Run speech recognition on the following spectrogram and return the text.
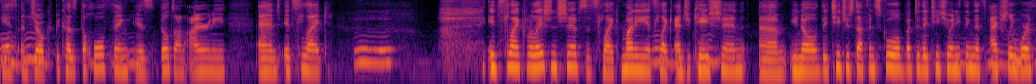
is a joke because the whole thing is built on irony and it's like it's like relationships, it's like money, it's like education. Um, you know, they teach you stuff in school, but do they teach you anything that's actually worth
